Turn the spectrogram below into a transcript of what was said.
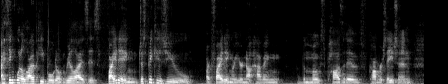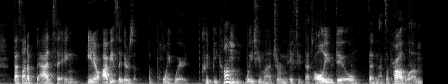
I think what a lot of people don't realize is fighting, just because you are fighting or you're not having the most positive conversation, that's not a bad thing. You know, obviously there's a point where it could become way too much, or if that's all you do, then that's a problem.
